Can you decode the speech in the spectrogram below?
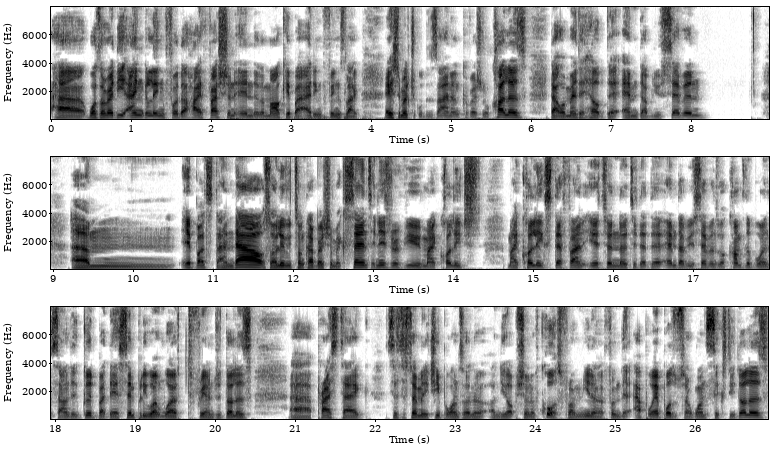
uh, was already angling for the high fashion end of the market by adding things like asymmetrical design and conventional colors that were meant to help the MW7 um earbuds stand out. So a Louis Vuitton collaboration makes sense. In his review, my colleagues my colleague Stefan Eaton noted that the MW7s were comfortable and sounded good, but they simply weren't worth three hundred dollars uh, price tag since there's so many cheaper ones on the on the option, of course, from you know from the Apple AirPods which are one sixty dollars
